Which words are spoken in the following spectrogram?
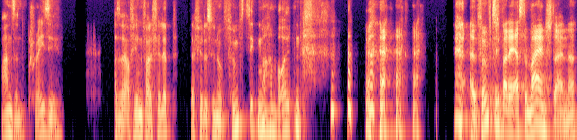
Wahnsinn, crazy. Also auf jeden Fall, Philipp, dafür, dass wir nur 50 machen wollten. also 50 war der erste Meilenstein, ne?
